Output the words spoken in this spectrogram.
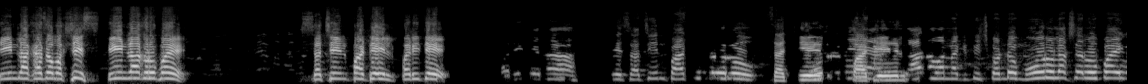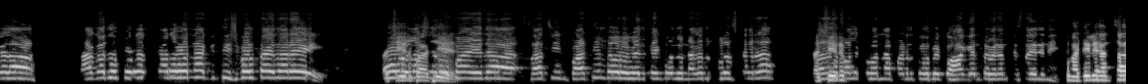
तीन लाखाचं बक्षीस तीन लाख रुपये. सचिन पाटील परिते ಅದಕ್ಕಿಂತ ಶ್ರೀ ಸಚಿನ್ ಪಾಟೀಲ್ ಅವರು सचिन ಮೂರನೇ ಪಾಟೀಲ್ ಸ್ಥಾನವನ್ನ ಗಿಟ್ಟಿಸಿಕೊಂಡು ಮೂರು ಲಕ್ಷ ರೂಪಾಯಿಗಳ ನಗದು ಪುರಸ್ಕಾರವನ್ನ ಗಿಟ್ಟಿಸಿಕೊಳ್ತಾ ಇದ್ದಾರೆ ಮೂರು ಸಚಿನ್ ಲಕ್ಷ ಪಾಟೀಲ್ ರೂಪಾಯಿದ ಸಚಿನ್ ಪಾಟೀಲ್ ಅವರು ವೇದಿಕೆಗೆ ಬಂದು ನಗದು ಪುರಸ್ಕಾರ सचिन ಫಲಕವನ್ನ ಪಡೆದುಕೊಳ್ಬೇಕು ಹಾಗೆ ಅಂತ ವಿನಂತಿಸ್ತಾ ಇದ್ದೀನಿ पाटील यांचा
